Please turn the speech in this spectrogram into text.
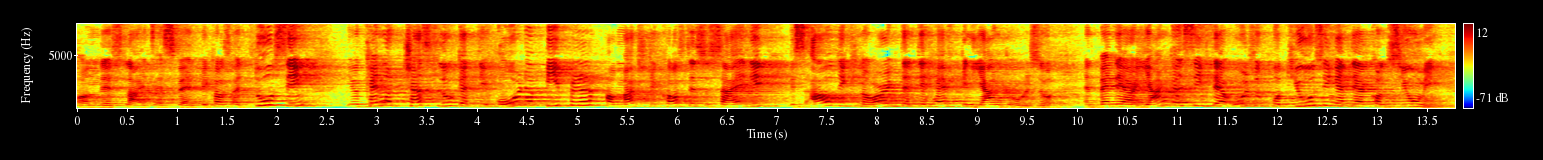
on the slides as well, because I do think you cannot just look at the older people, how much they cost the society, without ignoring that they have been young also. And when they are young, I think they are also producing and they are consuming.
